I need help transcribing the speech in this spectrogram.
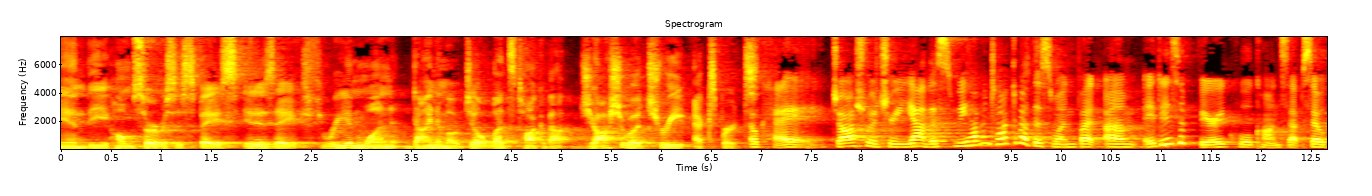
in the home services space. It is a three in one dynamo. Jill, let's talk about Joshua Tree Experts. Okay, Joshua Tree. Yeah, this we haven't talked about this one, but um, it is a very cool concept. So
